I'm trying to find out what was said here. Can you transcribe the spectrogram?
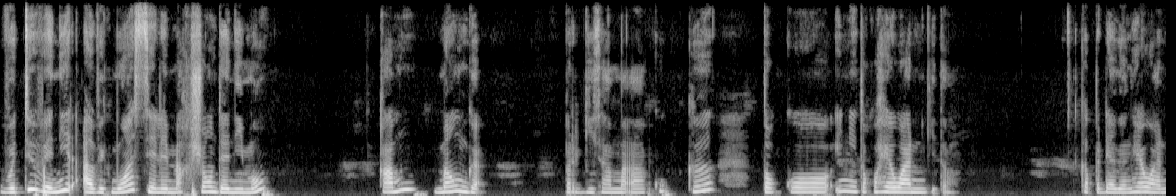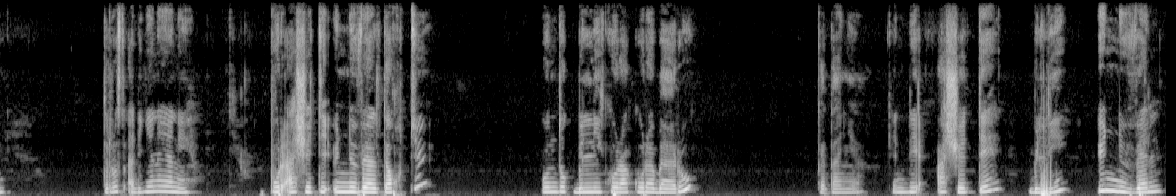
Veux-tu venir avec moi chez les marchands d'animaux? Kamu mau nggak pergi sama aku ke toko ini, toko hewan gitu. Ke pedagang hewan. Terus adiknya nanya nih, pour acheter une nouvelle tortue? untuk beli kura-kura baru? Katanya. Jadi acheter, beli, une nouvelle,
